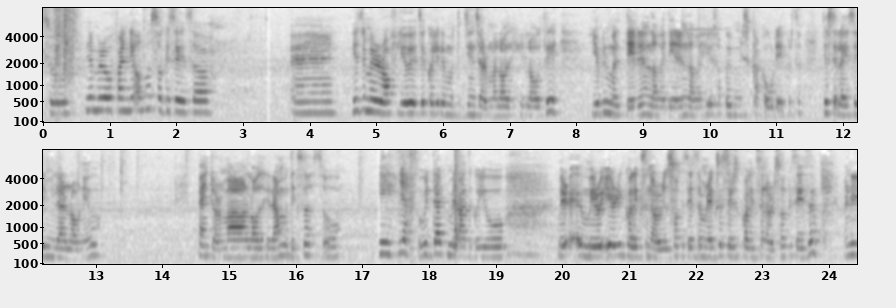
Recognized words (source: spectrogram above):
सो यहाँ मेरो फाइनली अलमोस्ट सकिसकेको छ। एन्ड यो चाहिँ मेरो रफली हो। यो चाहिँ कहिलेकाहीँ म त जिन्सहरूमा लाउँदाखेरि लाउँथेँ। यो पनि मैले धेरै नै लगाएँ धेरै नै लगाएँ यो सबै मिस्काएको उडेको छ त्यसैलाई यसै मिलाएर लाउने हो प्यान्टहरूमा लाउँदाखेरि राम्रो देख्छ सो ए या विथ द्याट मेरो आजको यो मेरो मेरो इयरिङ कलेक्सनहरू सकिसकेको छ मेरो एक्सेसरिज कलेक्सनहरू सकिसकेको छ अनि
